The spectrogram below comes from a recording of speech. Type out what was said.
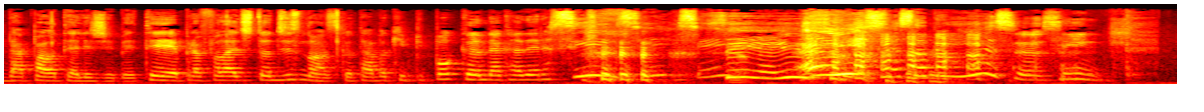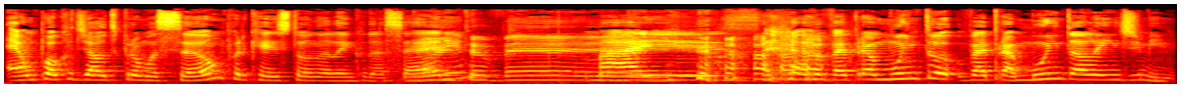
da pauta LGBT para falar de todos nós, que eu tava aqui pipocando a cadeira. Sim, sim, sim. sim, é isso. É isso, é sobre isso, sim. É um pouco de autopromoção, porque estou no elenco da série. Muito bem! Mas vai para muito, vai para muito além de mim.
